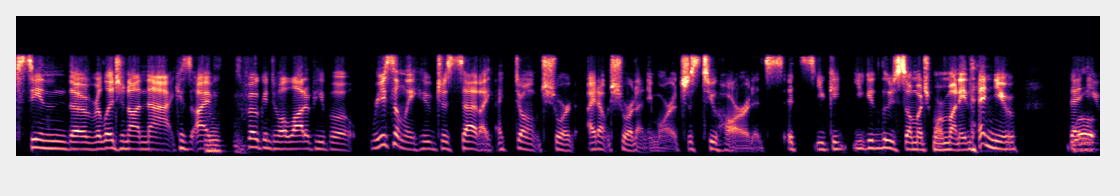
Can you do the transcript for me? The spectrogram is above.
seeing the religion on that because I've mm-hmm. spoken to a lot of people recently who just said, I, I don't short, I don't short anymore. It's just too hard. It's it's you could you could lose so much more money than you than well, you.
